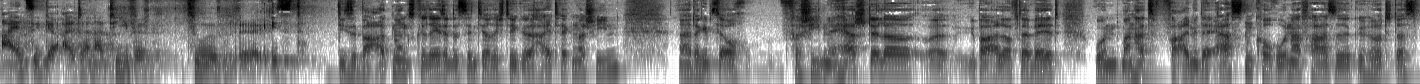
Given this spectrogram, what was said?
einzige Alternative zu, äh, ist. Diese Beatmungsgeräte, das sind ja richtige Hightech-Maschinen. Äh, da gibt es ja auch verschiedene Hersteller äh, überall auf der Welt. Und man hat vor allem in der ersten Corona-Phase gehört, dass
